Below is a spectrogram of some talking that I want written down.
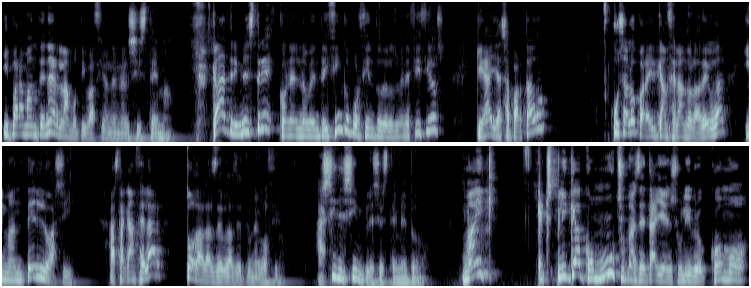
y para mantener la motivación en el sistema. Cada trimestre, con el 95% de los beneficios que hayas apartado, úsalo para ir cancelando la deuda y manténlo así, hasta cancelar todas las deudas de tu negocio. Así de simple es este método. Mike explica con mucho más detalle en su libro cómo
